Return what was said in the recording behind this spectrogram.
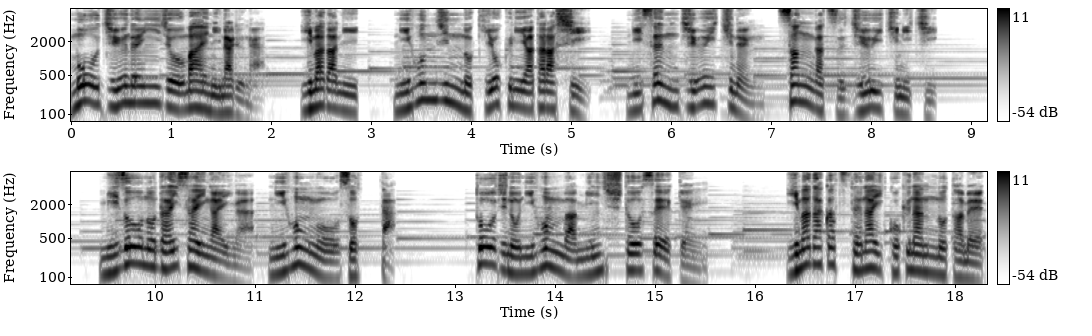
もう10年以上前になるが未だに日本人の記憶に新しい2011年3月11日未曾有の大災害が日本を襲った。当時の日本は民主党政権。未だかつてない国難のため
